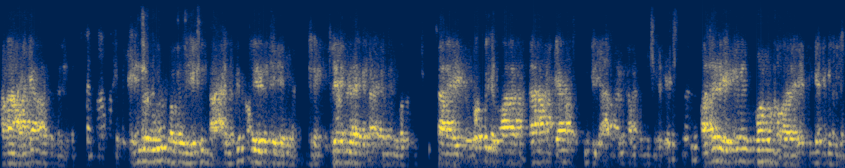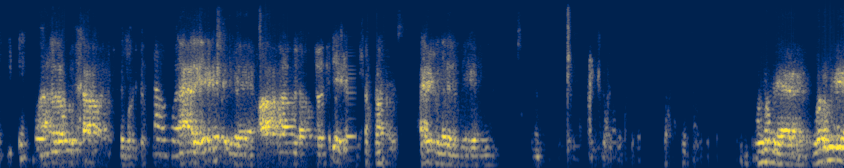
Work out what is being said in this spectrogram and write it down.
ஆனா ஐயா எங்க ஊர் பகுதியில் அதில் எங்களுக்கு போகணும் அந்த அளவுக்கு உன்னுடைய உன்னுடைய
